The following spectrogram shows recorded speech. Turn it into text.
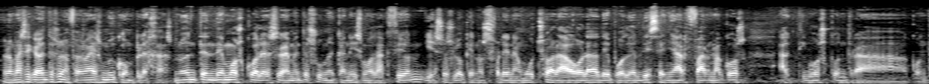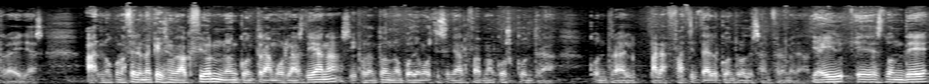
Bueno, básicamente son enfermedades muy complejas. No entendemos cuál es realmente su mecanismo de acción y eso es lo que nos frena mucho a la hora de poder diseñar fármacos activos contra, contra ellas. Al no conocer el mecanismo de acción no encontramos las dianas y por tanto no podemos diseñar fármacos contra, contra el, para facilitar el control de esa enfermedad. Y ahí es donde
